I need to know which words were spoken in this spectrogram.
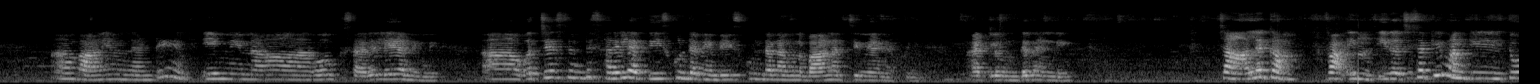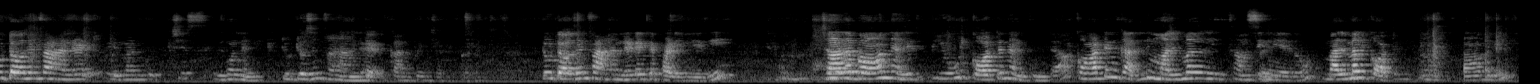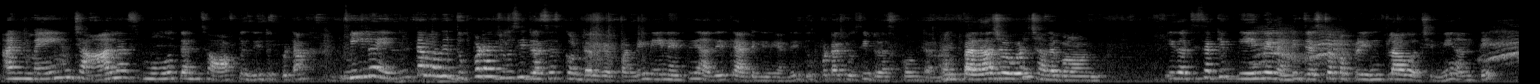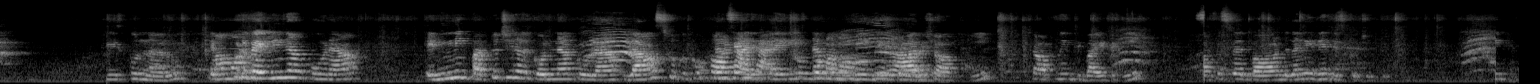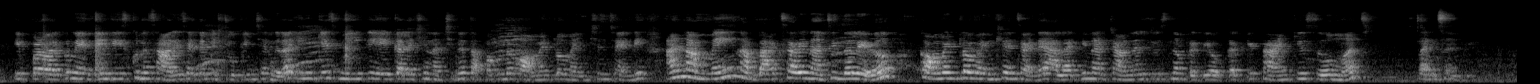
"ఆ, బాగానే ఉంది అంటే ఏం నేను "ఆ, ఓకే సరేలే అనింది. "ఆ, వచ్చేస్తుంటే సరేలే అది తీసుకుంటా నేను తీసుకుంటా నాకు బాగా నచ్చింది అని చెప్పింది. అట్లా ఉంటుందండి. చాలా కం ఇది వచ్చేసరికి మనకి టూ థౌజండ్ ఫైవ్ హండ్రెడ్ మనకు వచ్చేసి ఇదిగోండి టూ థౌజండ్ ఫైవ్ హండ్రెడ్. కనిపించదు టూ థౌజండ్ ఫైవ్ హండ్రెడ్ అయితే పడింది ఇది. చాలా బాగుందండి. ఇది ప్యూర్ కాటన్ అనుకుంటా. కాటన్ కాదు ఇది మల్మల్ సంథింగ్ ఏదో. మల్మల్ కాటన్. బాగుంది. అండ్ మెయిన్ చాలా స్మూత్ అండ్ సాఫ్ట్ ఉంది దుప్పట. మీలో ఎంతమంది దుప్పట చూసి డ్రెస్సెస్ కొంటారు చెప్పండి. నేనైతే అదే కేటగిరీ అండి. దుప్పట చూసి డ్రెస్ కొంటాను. అండ్ పలాజో కూడా చాలా బాగుంది. ఇది వచ్చేసరికి ఏం లేదండి జస్ట్ ఒక ప్రింట్ లాగా వచ్చింది అంతే. తీసుకున్నారు. ఎప్పుడు వెళ్ళినా కూడా ఎన్ని పట్టు చీరలు కొన్నా కూడా లాస్ట్ ఒక కాటన్ శారీ లేకుండా మా మమ్మీ ఆరు షాప్కి. షాప్ నుంచి బయటికి. ఆఫీస్ వేర్ బాగుంటుందని ఇదే తీసుకొచ్చింది. ఇప్పటి వరకు నేను నేను తీసుకున్న సారీస్ అయితే మీకు చూపించాను కదా. ఇన్ కేస్ మీకు ఏ కలెక్షన్ నచ్చిందో తప్పకుండా కామెంట్లో మెన్షన్ చేయండి. అండ్ నా మెయిన్ నా బ్లాక్ సారీ నచ్చిందో లేదో కామెంట్లో మెన్షన్ చేయండి. అలాగే నా ఛానల్ చూసిన ప్రతి ఒక్కరికి thank you so much thanks అండి.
